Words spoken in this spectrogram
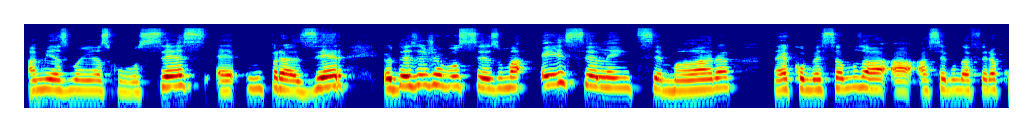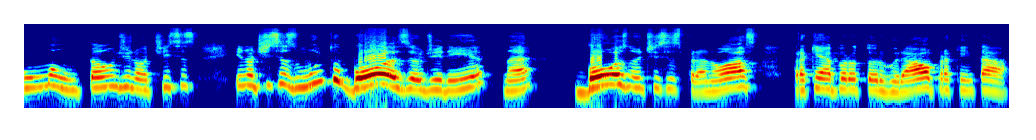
as minhas manhãs com vocês. É um prazer. Eu desejo a vocês uma excelente semana. Né? Começamos a, a, a segunda-feira com um montão de notícias e notícias muito boas, eu diria, né? Boas notícias para nós, para quem é produtor rural, para quem está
